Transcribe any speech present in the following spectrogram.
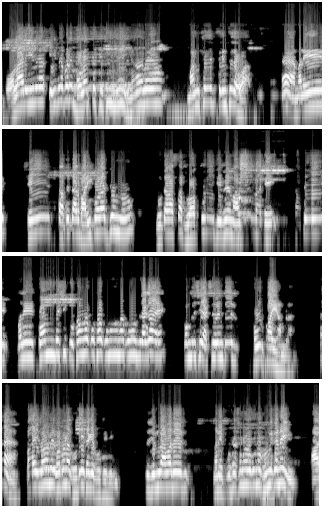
বলার এই ব্যাপারে বলার তো কিছু নেই। মানুষের সেন্সের অভাব। হ্যাঁ মানে সে তাতে তার বাড়ি করার জন্য গোটা রাস্তা ব্লক করে যেভাবে মালপত্র রাখে, তাতে মানে কম বেশি কোথাও না কোথাও কোনো না কোনো জায়গায় কম বেশি অ্যাক্সিডেন্টের খবর পাই আমরা। হ্যাঁ বা এই ধরনের ঘটনা ঘটেই থাকে প্রতিদিন। তো যেগুলো আমাদের মানে প্রশাসনেরও কোনো ভূমিকা নেই, আর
